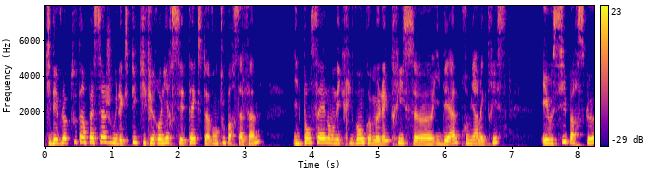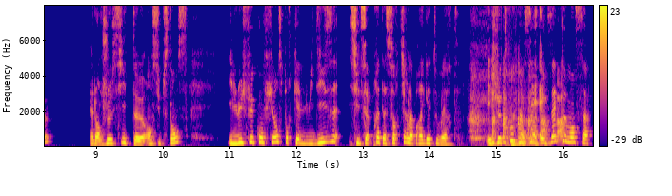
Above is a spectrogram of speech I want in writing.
qui développe tout un passage où il explique qu'il fait relire ses textes avant tout par sa femme. Il pense à elle en écrivant comme lectrice euh, idéale, première lectrice, et aussi parce que, alors je cite euh, en substance, il lui fait confiance pour qu'elle lui dise s'il s'apprête à sortir la braguette ouverte. Et je trouve que c'est exactement ça.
